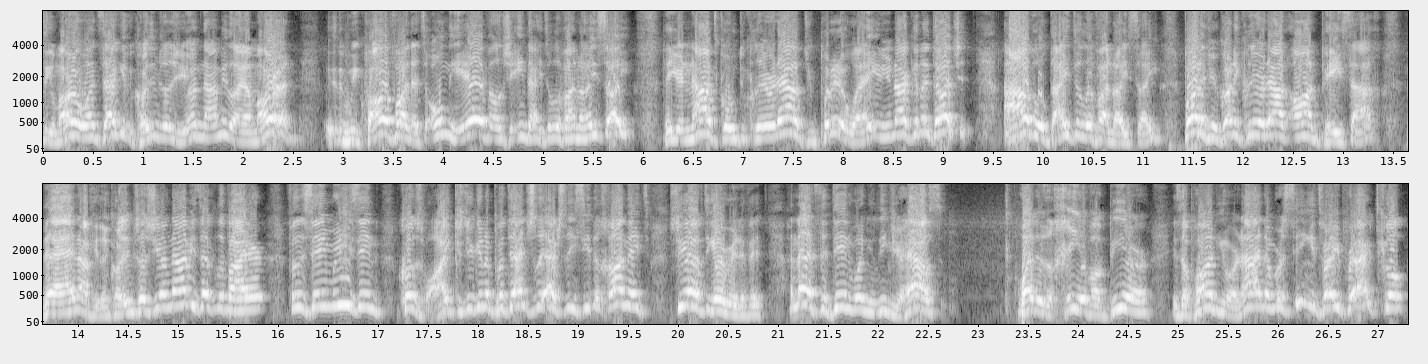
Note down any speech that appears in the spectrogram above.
the Gemara one second. We qualify that's only if that you're not going to clear it out. You put it away and you're not going to touch it. But if you're going to clear it out on Pesach, then for the same reason. Because why? Because you're going to potentially actually see the chametz, so you have to get rid of it. And that's the din when you leave your house whether the chiyuv of beer is upon you or not, and we're seeing it's very practical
